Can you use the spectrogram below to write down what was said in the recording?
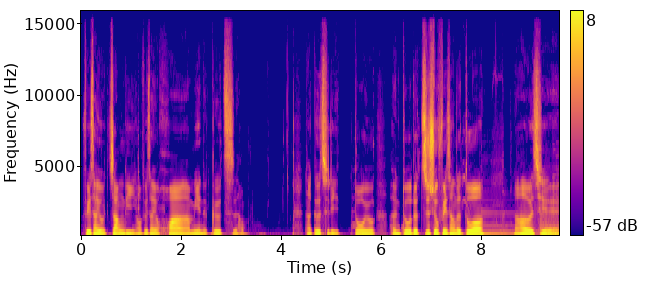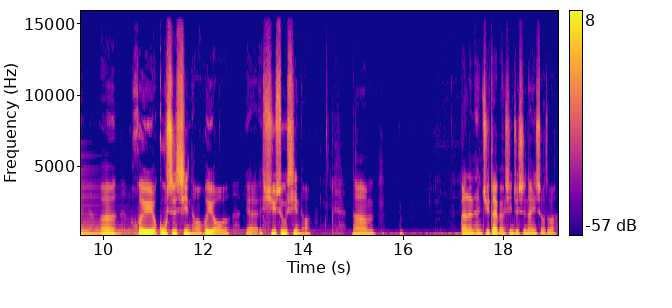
非常有张力哈，非常有画面的歌词哈。他歌词里都有很多的字数，非常的多，然后而且呃会有故事性哈，会有呃叙述性哈。那当然很具代表性，就是那一首是吧？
